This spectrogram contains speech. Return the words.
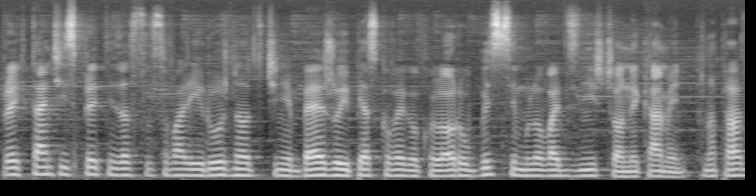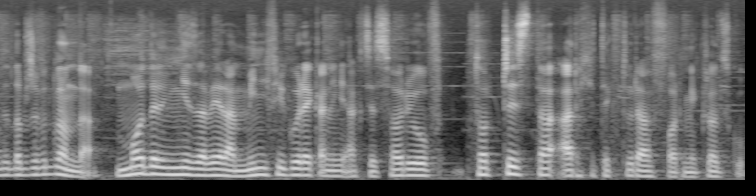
Projektanci sprytnie zastosowali różne odcienie beżu i piaskowego koloru, by symulować zniszczony kamień. To naprawdę dobrze wygląda. Model nie zawiera minifigurek ani akcesoriów, to czysta architektura w formie klocków.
